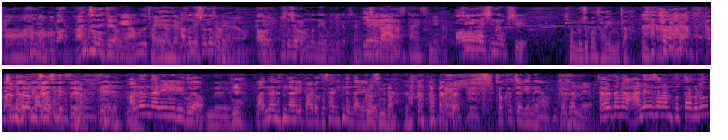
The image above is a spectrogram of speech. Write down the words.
아. 한 번도 없어요. 안 전에도요? 예, 아무도 저한테 네. 여자를 아, 근데 저도. 그래요. 어, 네. 그렇죠. 저도 한 번도 해본 적이 없어요. 예. 제가 알아서 다 했습니다. 어. 주인아 씨는 혹시 저는 무조건 사깁니다. 아, 만나는 네. 만나는 날 1일이고요. 네. 예, 만나는 날이 바로 그 사귀는 날이고요. 그렇습니다. 적극적이네요. 괜찮네요. 자 그렇다면 아는 사람 부탁으로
